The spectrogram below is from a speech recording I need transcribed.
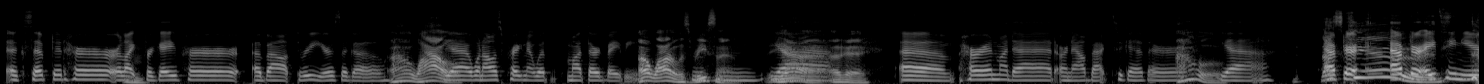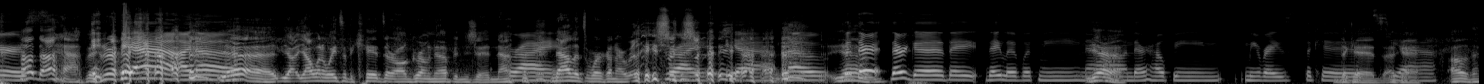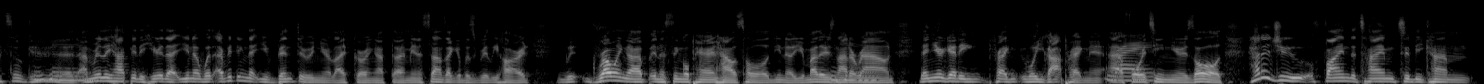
accepted her or like Mhm. forgave her about three years ago. Oh wow. Yeah, when I was pregnant with my third baby. Oh wow, it was recent. Mhm. Yeah. Yeah. Okay. Um, her and my dad are now back together. Oh. Yeah. That's After- cute. after 18 years. How'd that happen? Right? Yeah, I know. Yeah. Y'all, y'all want to wait till the kids are all grown up and shit. Now, Right. now let's work on our relationship. Right. Yeah. No. Yeah. But they're they're good. They they live with me now Yeah. and they're helping me raise the kids. The kids, okay. Yeah. Oh, that's so good. Mhm. I'm really happy to hear that. You know, with everything that you've been through in your life growing up, though, I mean, it sounds like it was really hard. W- growing up in a single parent household, you know, your mother's not Mhm. around. Then you're getting pregnant. Well, you got pregnant at Right. 14 years old. How did you find the time to become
